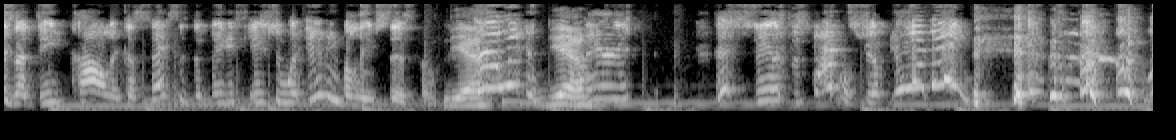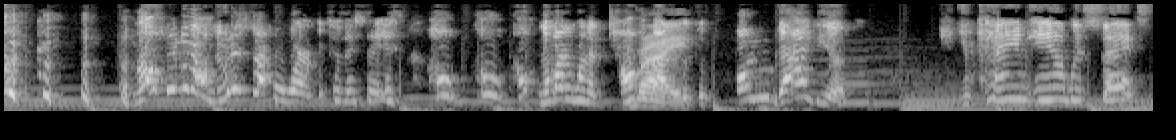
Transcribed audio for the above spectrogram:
is a deep calling because sex is the biggest issue with any belief system. Yeah. Girl, yeah. Serious, this serious discipleship. You? Most people don't do this type of work because they say it's hope, hope, hope. Nobody want to talk right. about it because before you die here, you came in with sex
